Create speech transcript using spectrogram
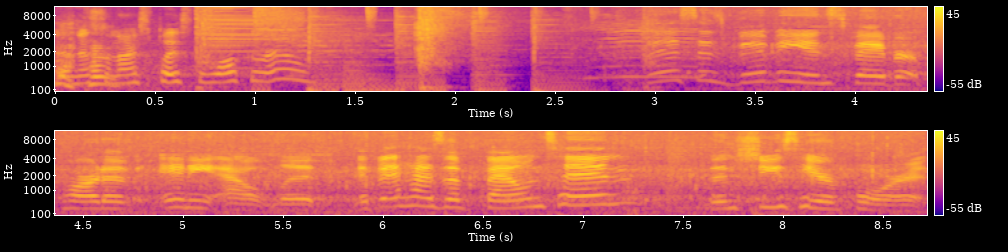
and it's a nice place to walk around. This is Vivian's favorite part of any outlet. If it has a fountain, then she's here for it.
